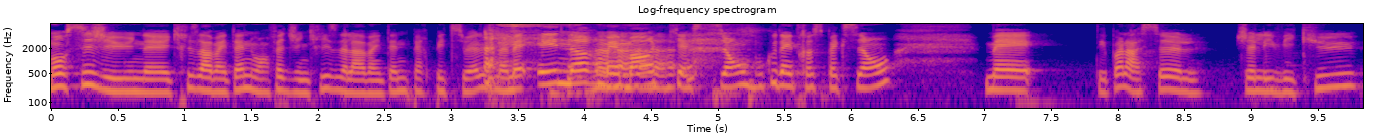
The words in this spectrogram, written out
Moi aussi, j'ai eu une crise de la vingtaine, ou en fait, j'ai une crise de la vingtaine perpétuelle. Je me mets énormément en question, beaucoup d'introspection. Mais t'es pas la seule. Je l'ai vécu.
